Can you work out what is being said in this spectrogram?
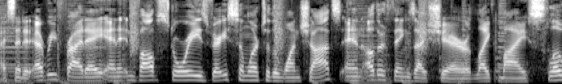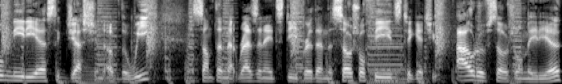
I send it every Friday and it involves stories very similar to the one shots and other things I share, like my slow media suggestion of the week, something that resonates deeper than the social feeds to get you out of social media,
